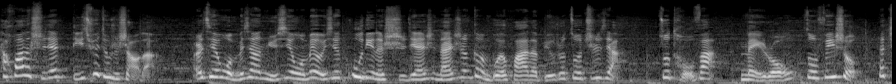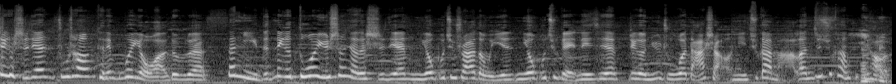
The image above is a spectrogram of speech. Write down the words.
她花的时间的确就是少的。而且我们像女性，我们有一些固定的时间是男生根本不会花的，比如说做指甲。做头发、美容、做 facial，那这个时间朱超肯定不会有啊，对不对？那你的那个多余剩下的时间，你又不去刷抖音，你又不去给那些这个女主播打赏，你去干嘛了？你就去看股票了，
